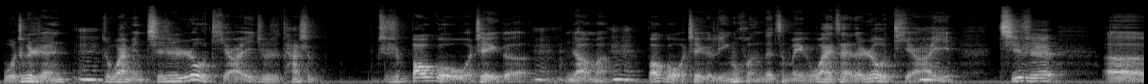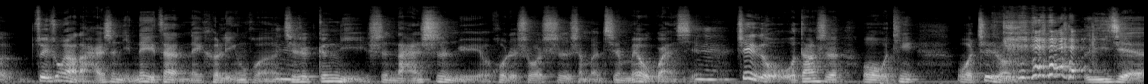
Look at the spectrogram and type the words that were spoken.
我这个人，嗯，这外面其实肉体而已，就是它是，只是包裹我这个，嗯，你知道吗？嗯，包裹我这个灵魂的这么一个外在的肉体而已。其实，呃，最重要的还是你内在的那颗灵魂，其实跟你是男是女或者说是什么，其实没有关系。嗯，这个我当时，我我听我这种 理解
